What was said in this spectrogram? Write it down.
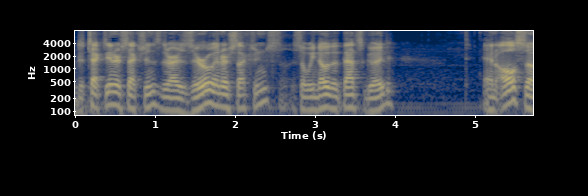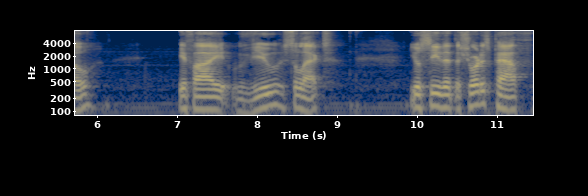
detect intersections. There are zero intersections, so we know that that's good. And also, if I view select, you'll see that the shortest path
